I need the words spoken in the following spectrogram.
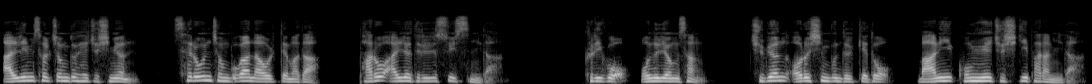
알림 설정도 해주시면 새로운 정보가 나올 때마다 바로 알려드릴 수 있습니다. 그리고 오늘 영상 주변 어르신분들께도 많이 공유해 주시기 바랍니다.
